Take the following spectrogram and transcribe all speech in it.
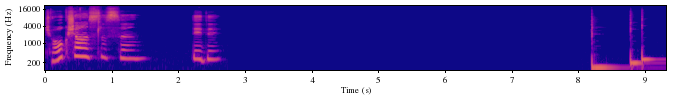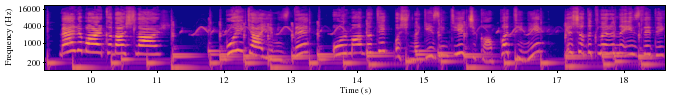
çok şanslısın, dedi. Merhaba arkadaşlar. Bu hikayemizde ormanda tek başına gezintiye çıkan Pati'nin yaşadıklarını izledik.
